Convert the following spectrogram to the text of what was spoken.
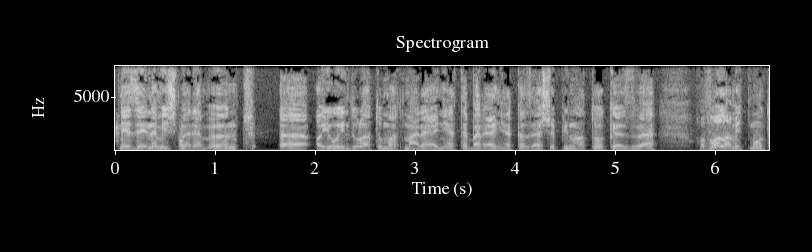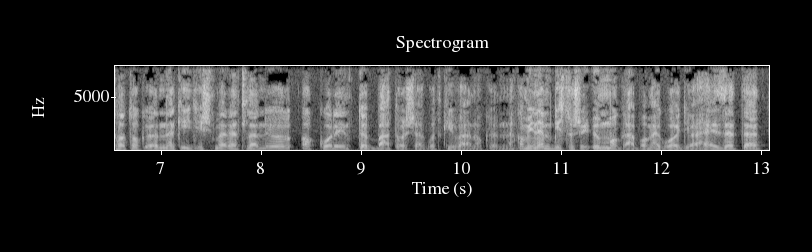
Nézd, nem ismerem önt, a jó indulatomat már elnyerte, bár elnyerte az első pillanattól kezdve. Ha valamit mondhatok önnek így ismeretlenül, akkor én több bátorságot kívánok önnek. Ami nem biztos, hogy önmagában megoldja a helyzetet,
